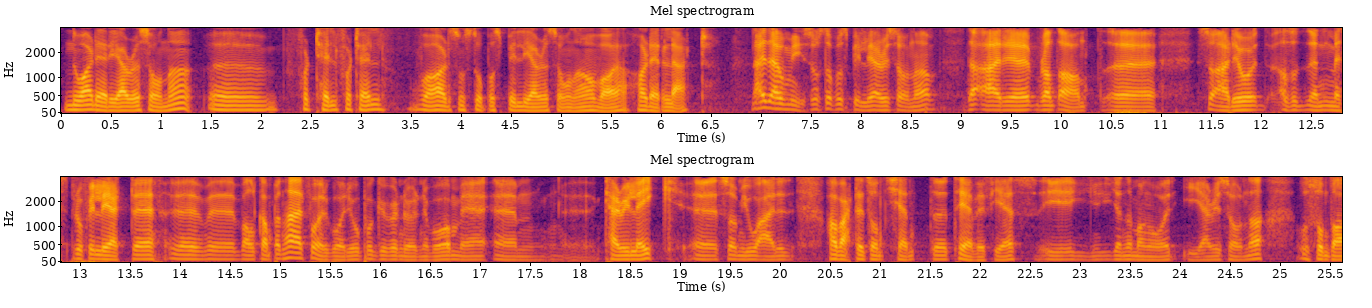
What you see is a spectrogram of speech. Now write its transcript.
Nå er dere i Arizona. Eh, fortell, fortell. Hva er det som står på spill i Arizona, og hva har dere lært? Nei, det er jo mye som står på spill i Arizona. Det er eh, blant annet eh, så er det jo Altså, den mest profilerte eh, valgkampen her foregår jo på guvernørnivå med eh, Carrie Lake, eh, som jo er, har vært et sånt kjent TV-fjes gjennom mange år i Arizona, og som da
